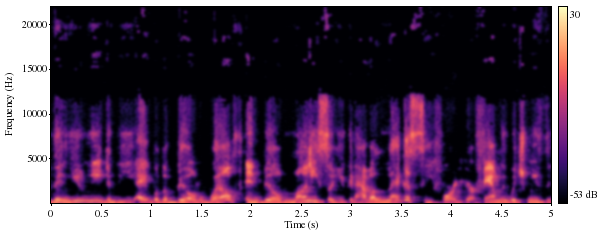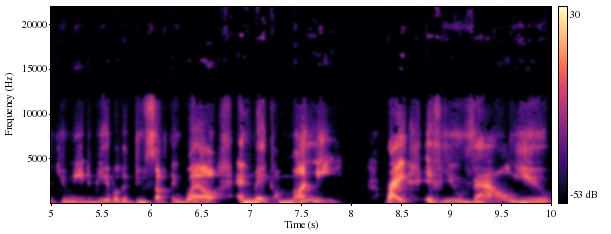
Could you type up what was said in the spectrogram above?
then you need to be able to build wealth and build money so you can have a legacy for your family, which means that you need to be able to do something well and make money right? If you value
